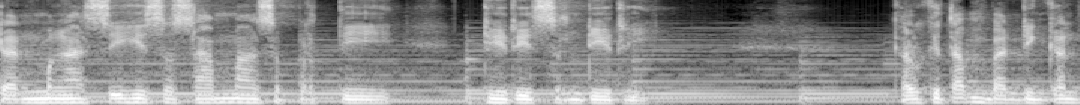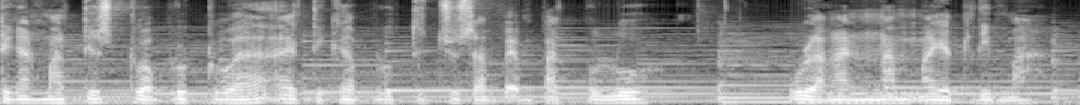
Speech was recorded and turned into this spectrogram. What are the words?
dan mengasihi sesama seperti diri sendiri. Kalau kita membandingkan dengan Matius 22 ayat 37 sampai 40, ulangan 6 ayat 5.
